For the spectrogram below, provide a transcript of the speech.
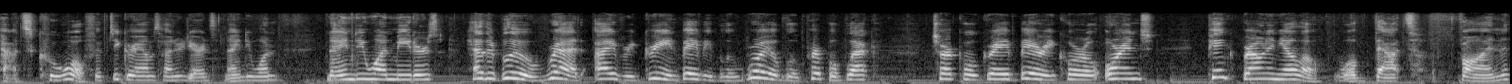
That's cool. 50 grams, 100 yards, 91, 91 meters. Heather blue, red, ivory, green, baby blue, royal blue, purple, black, charcoal gray, berry, coral, orange, pink, brown, and yellow. Well, that's fun.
